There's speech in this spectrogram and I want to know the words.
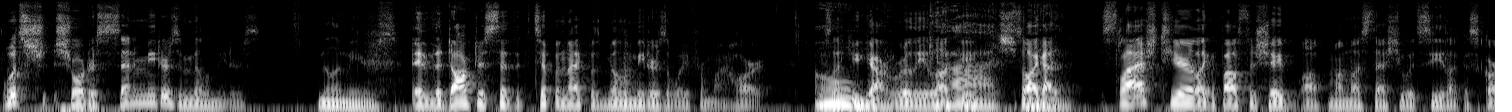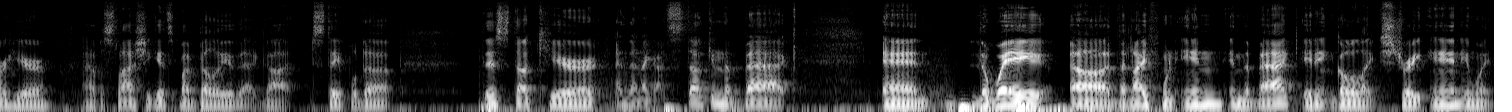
what's sh- shorter, centimeters or millimeters? millimeters. And the doctor said that the tip of the knife was millimeters away from my heart. It was Oh like you got my really lucky. gosh, So I got slashed here. Like if I was to shave off my mustache, you would see like a scar here. I have a slash against my belly that got stapled up. This stuck here, and then I got stuck in the back. And the way uh, the knife went in in the back, it didn't go like straight in. It went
